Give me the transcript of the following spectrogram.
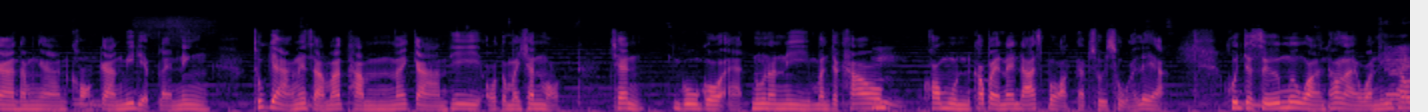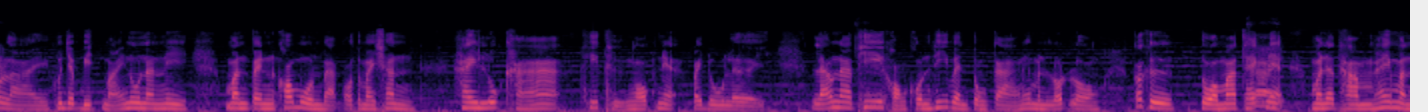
การทำงานของการ media planning ทุกอย่างเนี่ยสามารถทำในการที่ automation หมด เช่น Google Ad นู่นนั่นนี่มันจะเข้าอืม ข้อมูลเข้าไปในด a ชบอร์ดแบบสวยๆเลยอะ่ะ คุณจะซื้อเมื่อวานเท่าไหร่วันนี้ใช่เท่าไหร่ คุณจะบิดไหมนู่นนั่นนี่ มันเป็นข้อมูลแบบอ u โต m a t i o n ให้ลูกค้าที่ถืองบเนี่ยไปดูเลย แล้วหน้าที่ของคนที่เป็นตรงกลางเนี่ยมันลดลง ก็คือตัว m a t e c ใช่เนี่ยมันจะทำให้มัน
